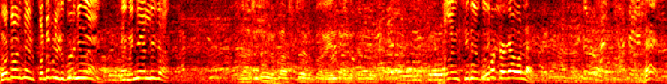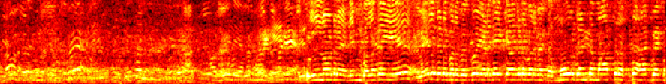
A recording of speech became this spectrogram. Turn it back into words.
ಫೋಟೋ ಹೊಡ್ತೀನಿ ಪಟ್ಟ ಹಿಡ್ಕೊರಿ ನೀವು. ನಿಮ್ಮ ಮನೆ ಅಲ್ಲಿದೆ. ಹಿಡ್ಕೊ. ಇಲ್ಲಿ ನೋಡ್ರಿ ನಿಮ್ ಬಲಗೈ ಮೇಲ್ಗಡೆ ಬರಬೇಕು ಎಡಗೈ ಕೆಳಗಡೆ ಬರ್ಬೇಕು. ಮೂರ್ ಗಂಟೆ ಮಾತ್ರ ಅಷ್ಟೇ ಹಾಕ್ಬೇಕು.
